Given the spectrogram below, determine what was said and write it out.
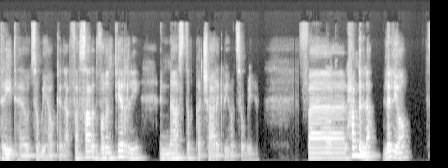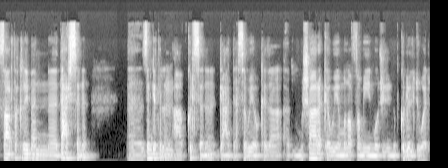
تريدها وتسويها وكذا. فصارت voluntarily الناس تبقى تشارك بيها وتسويها. فالحمد لله لليوم صار تقريبا 11 سنة. آه، زنقة الألعاب كل سنة قاعد أسويها وكذا. مشاركة ويا منظمين موجودين بكل الدول. آه،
